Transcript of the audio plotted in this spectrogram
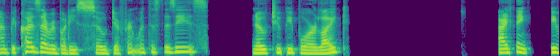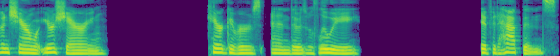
and because everybody's so different with this disease. No two people are alike. I think even sharing what you're sharing caregivers and those with Lewy, if it happens,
